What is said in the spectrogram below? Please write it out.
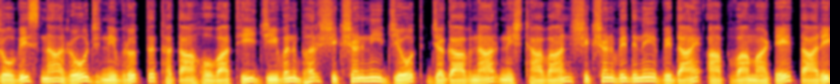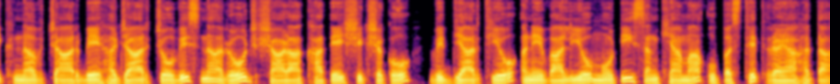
ચોવીસના રોજ નિવૃત્ત થતા હોવાથી જીવનભર શિક્ષણની જ્યોત જગાવનાર નિષ્ઠાવાન શિક્ષણવિદને વિદાય આપવા માટે તારીખ નવ ચાર બે હજાર ચોવીસના રોજ શાળા ખાતે શિક્ષકો, વિદ્યાર્થીઓ અને વાલીઓ મોટી સંખ્યામાં ઉપસ્થિત રહ્યા હતા.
